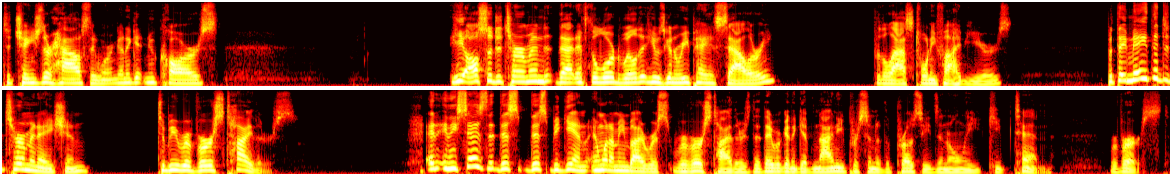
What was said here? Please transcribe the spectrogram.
to change their house. They weren't going to get new cars. He also determined that if the Lord willed it, he was going to repay his salary for the last 25 years. But they made the determination to be reverse tithers. And, and he says that this this began, and what I mean by reverse tithers, that they were going to give 90% of the proceeds and only keep 10 reversed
